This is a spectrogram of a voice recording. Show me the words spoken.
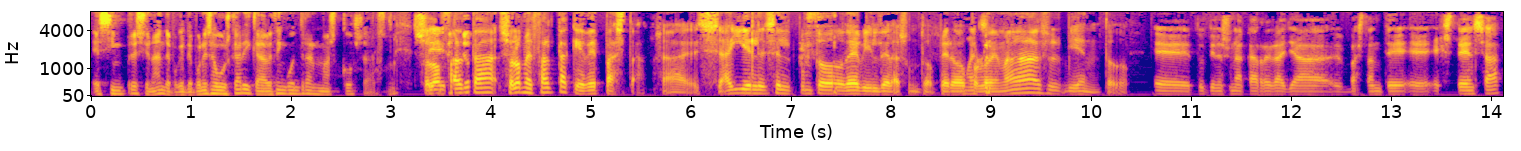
es impresionante porque te pones a buscar y cada vez encuentras más cosas. ¿no? Solo Sí, falta, solo me falta que dé pasta. O sea, es- ahí es el punto débil del asunto, pero por lo demás, bien, todo. Eh, tú tienes una carrera ya bastante eh, extensa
